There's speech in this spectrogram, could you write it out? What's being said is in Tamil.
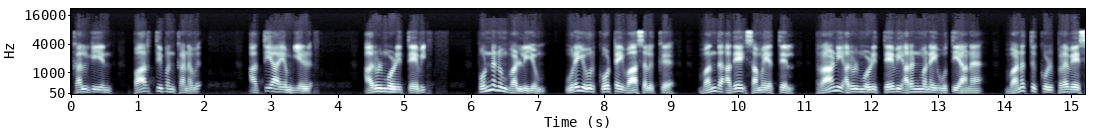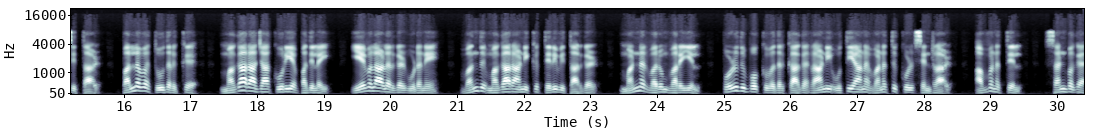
கல்கியின் பார்த்திபன் கனவு அத்தியாயம் ஏழு. அருள்மொழி தேவி. பொன்னனும் வள்ளியும் உறையூர் கோட்டை வாசலுக்கு வந்த அதே சமயத்தில் ராணி அருள்மொழி தேவி அரண்மனை ஊத்தியான வனத்துக்குள் பிரவேசித்தாள். பல்லவ தூதருக்கு மகாராஜா கூறிய பதிலை ஏவலாளர்கள் உடனே வந்து மகாராணிக்கு தெரிவித்தார்கள். மன்னர் வரும் வரையில் பொழுதுபோக்குவதற்காக ராணி உத்தியான வனத்துக்குள் சென்றாள். அவ்வனத்தில் சண்பக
